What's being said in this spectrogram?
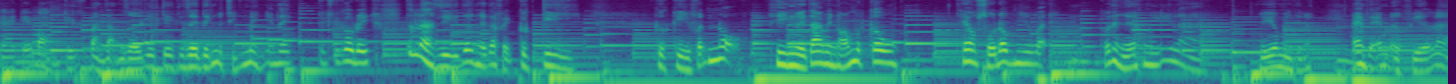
cái cái bản cái bản dạng giới cái cái, cái giới tính của chính mình. Em thấy cái, cái câu đấy tức là gì? Tức là người ta phải cực kỳ cực kỳ phẫn nộ. Thì người ta mới nói một câu theo số đông như vậy. Có thể người ta không nghĩ là người yêu mình thế đâu em thì em ở phía là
